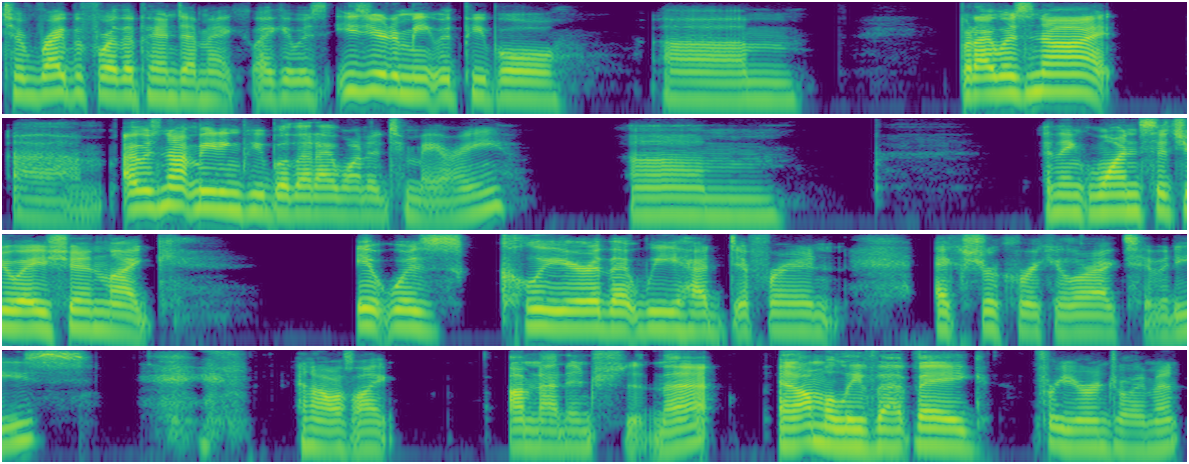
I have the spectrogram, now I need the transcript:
to right before the pandemic, like it was easier to meet with people um but I was not um, I was not meeting people that I wanted to marry. Um, I think one situation, like, it was clear that we had different extracurricular activities. and I was like, I'm not interested in that. And I'm going to leave that vague for your enjoyment.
